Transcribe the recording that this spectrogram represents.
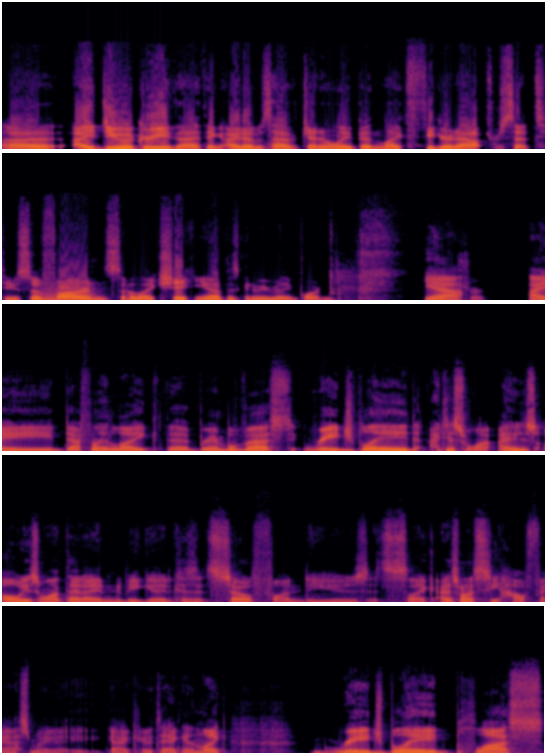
Uh, I do agree that I think items have generally been like figured out for set two so far, Mhm. and so like shaking it up is going to be really important. Yeah, Sure. I definitely like the Bramble Vest, Rage Blade. I just want, I just always want that item to be good because it's so fun to use. It's like I just want to see how fast my guy can attack, and like Rage Blade plus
